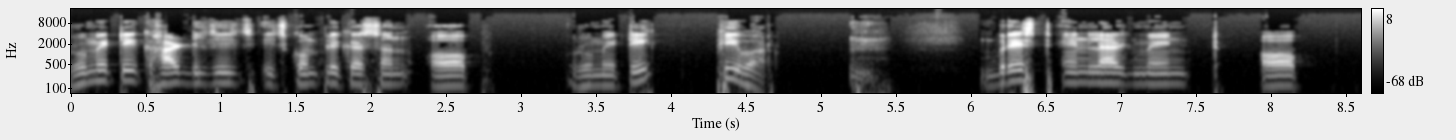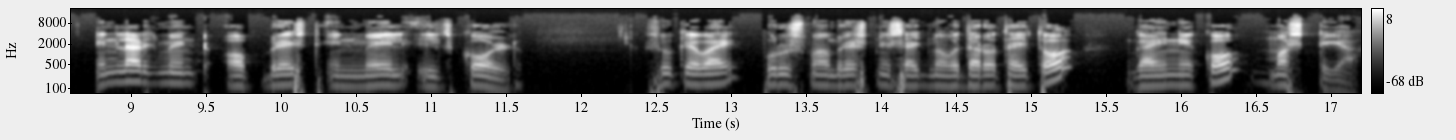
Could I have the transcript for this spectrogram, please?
Rheumatic heart disease is complication of rheumatic fever breast enlargement of enlargement of breast in male is called શું કહેવાય? પુરુષમાં બ્રેસ્ટની સાઇઝમાં વધારો થાય તો ગાયનેકો મસ્ટિયા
